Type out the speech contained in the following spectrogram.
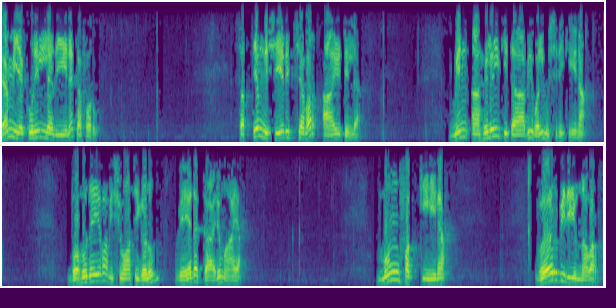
ലം യക്കുനില്ലദീന കഫറു. സത്യം നിഷേധിച്ചവർ ആയിട്ടില്ല. മിൻ അഹ്ലിൽ കിതാബി വൽ മുഷ്രിക്കീന ബഹുദൈവ വിശ്വാസികളും വേദക്കാരുമായ മുൻഫക്കീന. വേർപിരിയുന്നവർ.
